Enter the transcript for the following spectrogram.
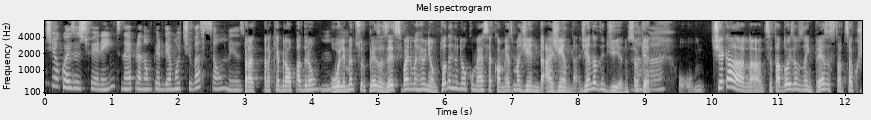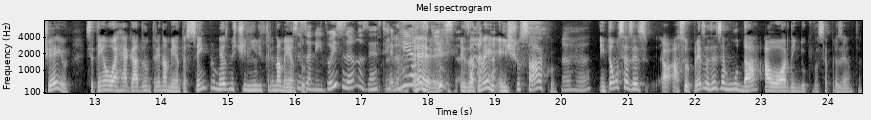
tinha coisas diferentes, né? para não perder a motivação mesmo. para quebrar o padrão. Uhum. O elemento surpresa, às vezes, você vai numa reunião, toda reunião começa com a mesma agenda, agenda, agenda do dia, não sei uhum. o quê. Chega lá, você tá dois anos na empresa, você tá de saco cheio, você tem o RH dando treinamento. É sempre o mesmo estilinho de treinamento. Não precisa nem dois anos, né? Até menos é. Exatamente, enche o saco. Uhum. Então, você às vezes, a, a surpresa às vezes é mudar a ordem do que você apresenta.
